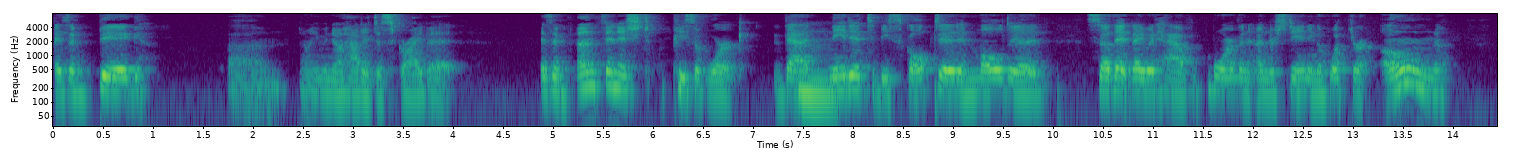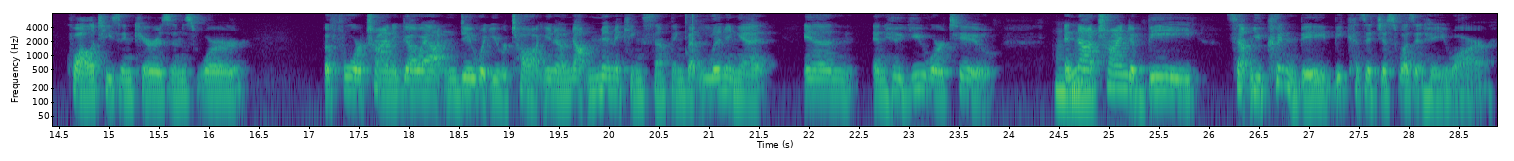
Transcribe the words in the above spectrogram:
as a big um, I don't even know how to describe it as an unfinished piece of work that mm. needed to be sculpted and molded so that they would have more of an understanding of what their own qualities and charisms were before trying to go out and do what you were taught, you know, not mimicking something, but living it in in who you were too. Mm-hmm. And not trying to be something you couldn't be because it just wasn't who you are.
